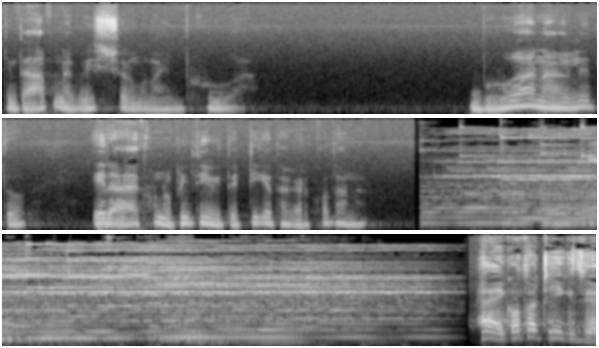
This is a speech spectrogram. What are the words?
কিন্তু আপনাকে ঈশ্বর মনে হয় ভুয়া। ভুয়া না হলে তো এরা এখনও পৃথিবীতে টিকে থাকার কথা না। হ্যাঁ কথা ঠিক যে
